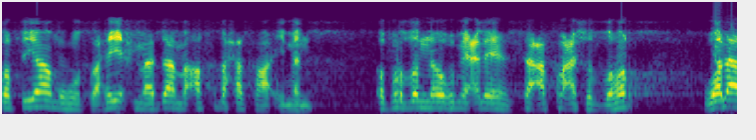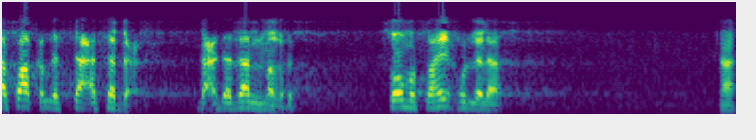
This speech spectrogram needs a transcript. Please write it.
فصيامه صحيح ما دام أصبح صائما. افرض أنه أغمي عليه الساعة 12 الظهر ولا أفاق إلا الساعة 7 بعد أذان المغرب. صومه صحيح ولا لا؟ ها.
